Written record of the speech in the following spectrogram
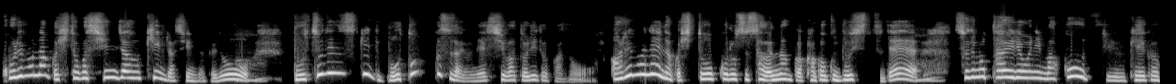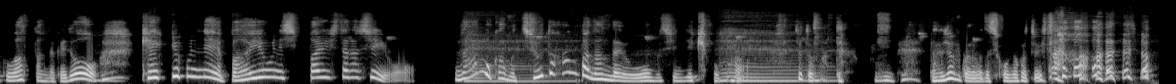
これもなんか人が死んじゃう菌らしいんだけど、うんボツリヌス菌ってボトックスだよね、シワ取りとかの。あれもね、なんか人を殺すさ、なんか化学物質で、それも大量にまこうっていう計画があったんだけど、結局ね、培養に失敗したらしいよ。何もかも中途半端なんだよ、オウム真理教は。ちょっと待って。大丈夫かな私こんなこと言って。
